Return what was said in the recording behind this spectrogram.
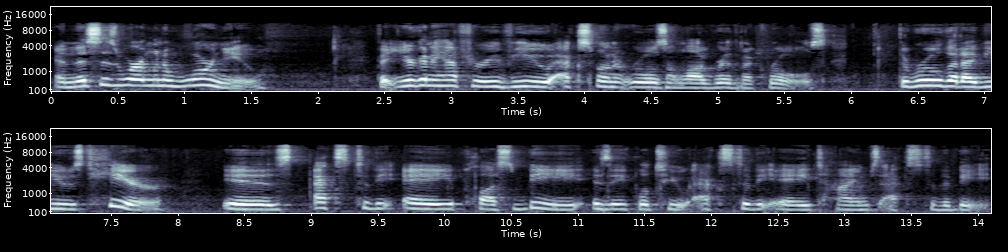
And this is where I'm going to warn you that you're going to have to review exponent rules and logarithmic rules. The rule that I've used here is x to the a plus b is equal to x to the a times x to the b.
